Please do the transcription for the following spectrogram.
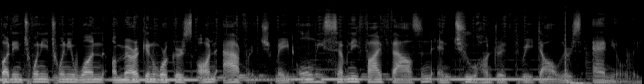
But in 2021, American workers on average made only $75,203 annually.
